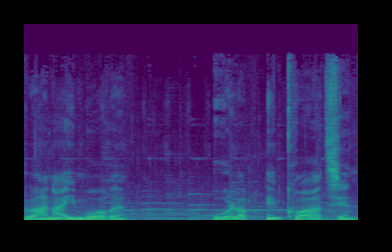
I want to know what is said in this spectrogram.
Quana Imore. Urlaub in Kroatien.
